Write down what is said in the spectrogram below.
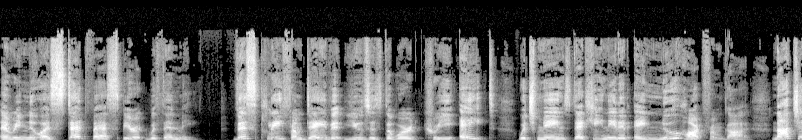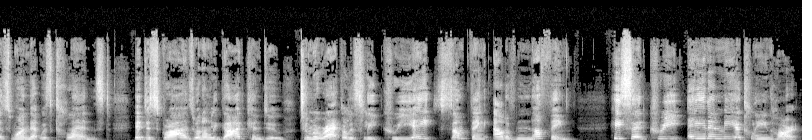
and renew a steadfast spirit within me. This plea from David uses the word create, which means that he needed a new heart from God, not just one that was cleansed. It describes what only God can do to miraculously create something out of nothing. He said, Create in me a clean heart.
